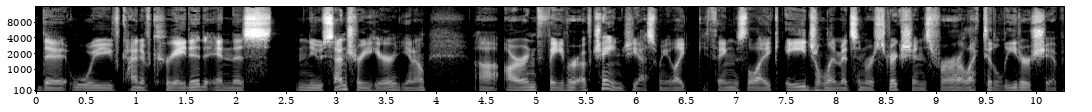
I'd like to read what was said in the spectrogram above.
that we've kind of created in this new century here, you know, uh, are in favor of change. Yes, we like things like age limits and restrictions for our elected leadership,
